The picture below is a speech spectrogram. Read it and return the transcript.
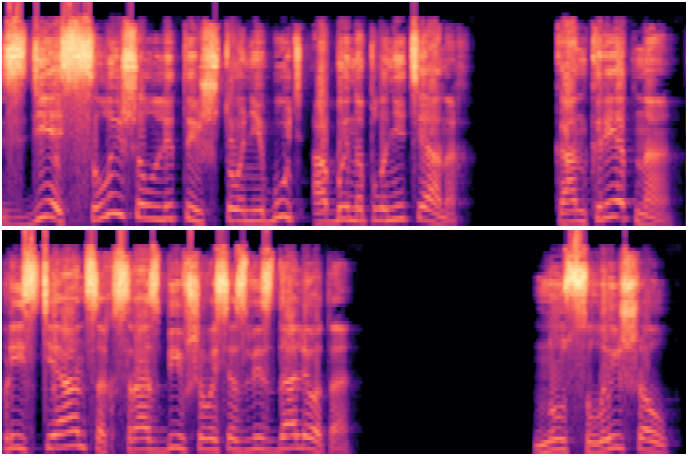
Здесь слышал ли ты что-нибудь об инопланетянах? Конкретно при стианцах с разбившегося звездолета?» «Ну, слышал»,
